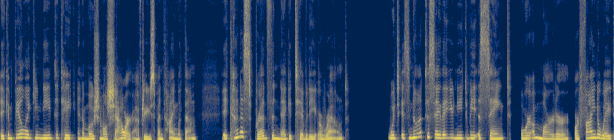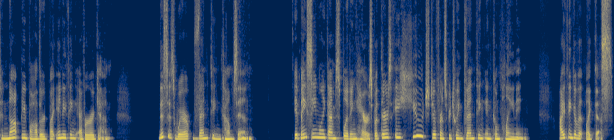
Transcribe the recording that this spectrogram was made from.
It can feel like you need to take an emotional shower after you spend time with them. It kind of spreads the negativity around, which is not to say that you need to be a saint or a martyr or find a way to not be bothered by anything ever again. This is where venting comes in. It may seem like I'm splitting hairs, but there's a huge difference between venting and complaining. I think of it like this.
